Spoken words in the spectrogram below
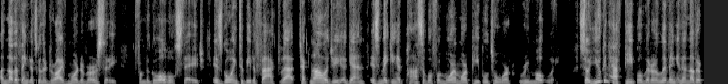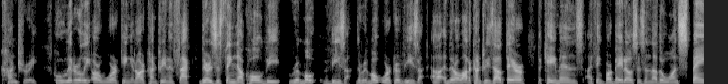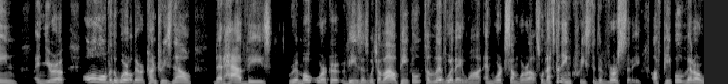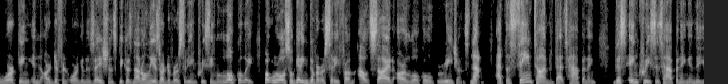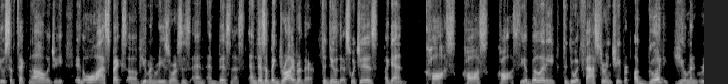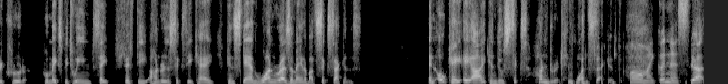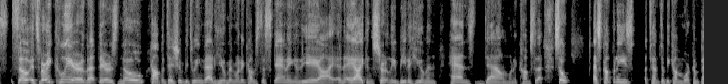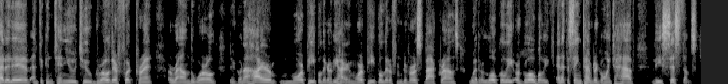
another thing that's going to drive more diversity from the global stage is going to be the fact that technology, again, is making it possible for more and more people to work remotely. So you can have people that are living in another country who literally are working in our country. And in fact, there is this thing now called the remote visa, the remote worker visa. Uh, and there are a lot of countries out there, the Caymans, I think Barbados is another one, Spain in Europe, all over the world. There are countries now that have these remote worker visas, which allow people to live where they want and work somewhere else. Well, that's going to increase the diversity of people that are working in our different organizations because not only is our diversity increasing locally, but we're also getting diversity from outside our local regions. Now, At the same time that that's happening, this increase is happening in the use of technology in all aspects of human resources and, and business. And there's a big driver there to do this, which is, again, costs, costs, costs, the ability to do it faster and cheaper. A good human recruiter who makes between, say, 50, 160K can scan one resume in about six seconds an OK AI can do 600 in one second. Oh my goodness. Yes. So it's very clear that there's no competition between that human when it comes to scanning and the AI. And AI can certainly beat a human hands down when it comes to that. So as companies attempt to become more competitive and to continue to grow their footprint around the world. They're going to hire more people. They're going to be hiring more people that are from diverse backgrounds, whether locally or globally. And at the same time, they're going to have these systems.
